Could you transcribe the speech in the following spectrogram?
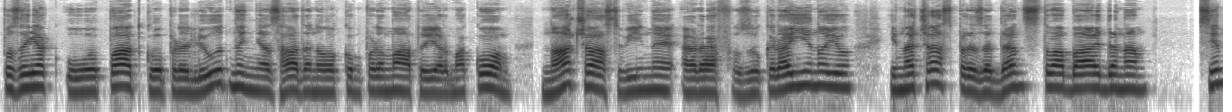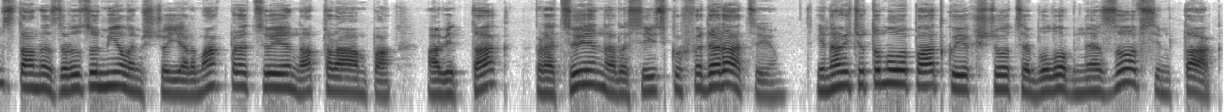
Поза як у випадку оприлюднення згаданого компромату Єрмаком на час війни РФ з Україною і на час президентства Байдена всім стане зрозумілим, що Єрмак працює на Трампа, а відтак працює на Російську Федерацію. І навіть у тому випадку, якщо це було б не зовсім так,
